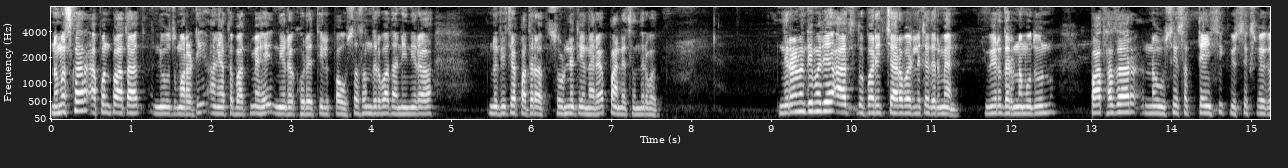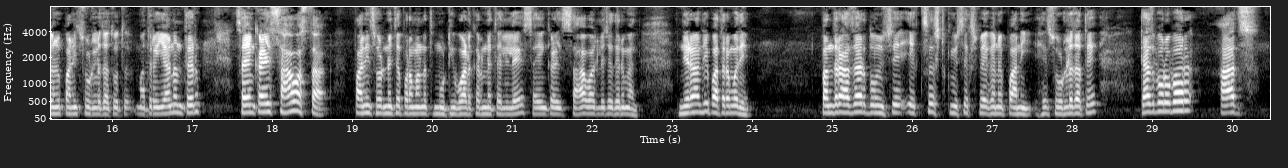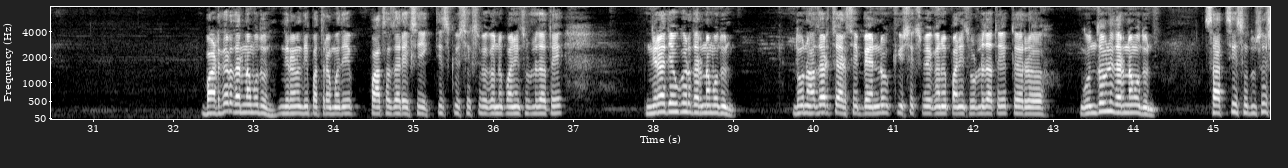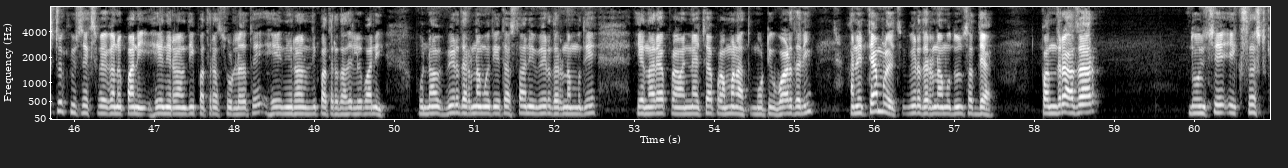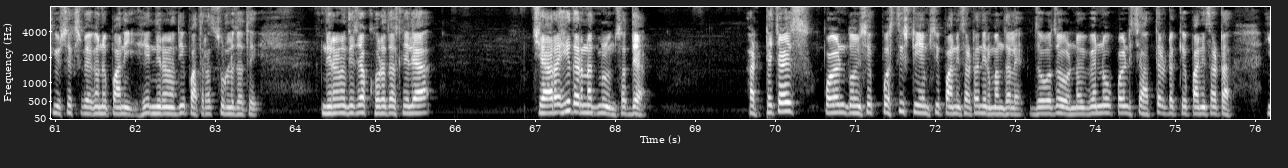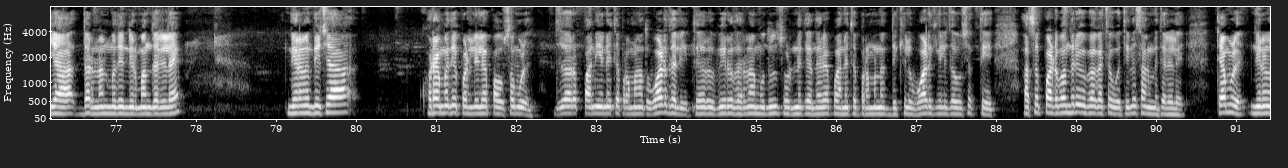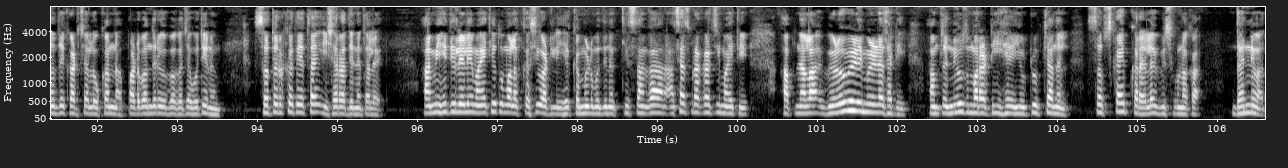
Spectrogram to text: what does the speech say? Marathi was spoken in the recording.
नमस्कार आपण पाहतात न्यूज मराठी आणि आता बातमी आहे निरा खोऱ्यातील पावसासंदर्भात आणि निरा नदीच्या पात्रात सोडण्यात येणाऱ्या पाण्यासंदर्भात. निरा नदीमध्ये आज दुपारी चार वाजल्याच्या दरम्यान वीर धरणामधून पाच हजार नऊशे सत्त्याऐंशी क्युसेक्स वेगानं पाणी सोडलं जात होतं. मात्र यानंतर सायंकाळी सहा वाजता पाणी सोडण्याच्या प्रमाणात मोठी वाढ करण्यात आलेली आहे. सायंकाळी सहा वाजल्याच्या दरम्यान निरा नदी पात्रामध्ये पंधरा हजार दोनशे एकसष्ट क्युसेक्स वेगानं पाणी हे सोडलं जाते त्याचबरोबर आज बाटगर धरणामधून निरानदी पात्रामध्ये पाच हजार एकशे एकतीस क्युसेक्स वेगानं पाणी सोडलं जाते निरा देवघर धरणामधून दोन हजार चारशे ब्याण्णव क्युसेक्स वेगानं पाणी सोडलं जाते तर गुंजवणी धरणामधून सातशे सदुसष्ट क्युसेक्स वेगानं पाणी हे निरा नदी पात्रात सोडलं जाते हे निरा नदी पात्रात आलेलं पाणी पुन्हा वीर धरणामध्ये येत असतं आणि वीर धरणामध्ये येणाऱ्या पाण्याच्या प्रमाणात मोठी वाढ झाली. आणि त्यामुळेच वीर धरणामधून सध्या पंधरा हजार दोनशे एकसष्ट क्युसेक्स वेगानं पाणी हे निरा नदी पात्रात सोडलं जाते. निरा नदीच्या खोऱ्यात असलेल्या चारही धरणात मिळून सध्या अठ्ठेचाळीस पॉईंट दोनशे पस्तीस टी एम सी पाणीसाठा निर्माण झाला आहे जवळजवळ नव्याण्णव पॉईंट शहात्तर टक्के पाणीसाठा या धरणांमध्ये निर्माण झालेला आहे. निरा नदीच्या खोऱ्यामध्ये पडलेल्या पावसामुळे जर पाणी येण्याच्या प्रमाणात वाढ झाली तर वीर धरणामधून सोडण्यात येणाऱ्या पाण्याच्या प्रमाणात देखील वाढ केली जाऊ शकते असं पाटबंधारे विभागाच्या वतीनं सांगण्यात आलेलं आहे. त्यामुळे निरनदीकाठच्या लोकांना पाटबंधारे विभागाच्या वतीनं सतर्कतेचा इशारा देण्यात आला आहे आम्ही ही दिलेली माहिती तुम्हाला कशी वाटली हे कमेंटमध्ये नक्कीच सांगा. आणि अशाच प्रकारची माहिती आपल्याला वेळोवेळी मिळण्यासाठी आमचं न्यूज मराठी हे यूट्यूब चॅनल सबस्क्राईब करायला विसरू नका. धन्यवाद.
